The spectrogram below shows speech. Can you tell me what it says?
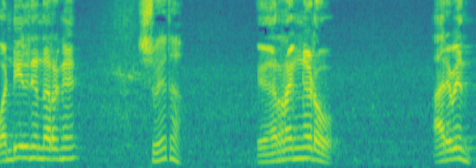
വണ്ടിയിൽ നിന്നിറങ്ങ്. ശ്വേത. ഇറങ്ങടോ. അരവിന്ദ്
